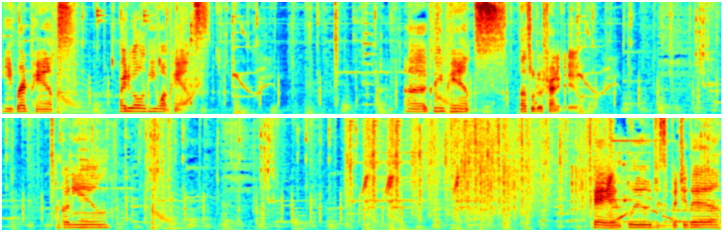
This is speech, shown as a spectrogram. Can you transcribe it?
Need red pants. Why do all of you want pants? Uh, green pants. That's what I was trying to do. Work on you. Okay, blue, just put you there.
